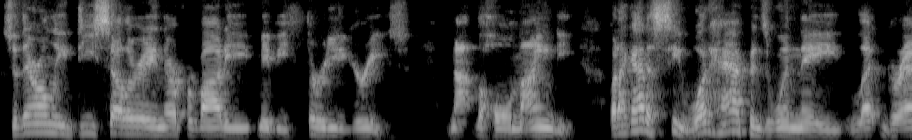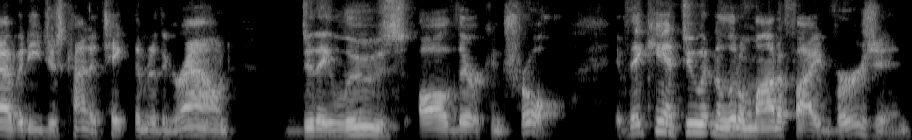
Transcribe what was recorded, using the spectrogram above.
So they're only decelerating their upper body maybe 30 degrees, not the whole 90. But I got to see what happens when they let gravity just kind of take them to the ground. Do they lose all of their control? If they can't do it in a little modified version,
